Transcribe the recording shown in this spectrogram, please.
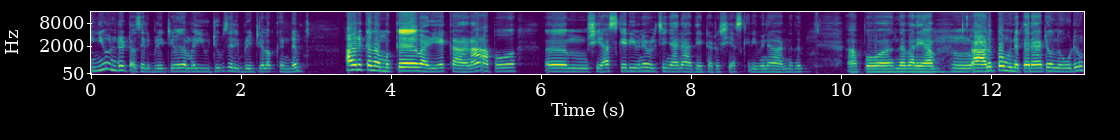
ഇനിയും ഉണ്ട് കേട്ടോ സെലിബ്രിറ്റികൾ നമ്മളെ യൂട്യൂബ് സെലിബ്രിറ്റികളൊക്കെ ഉണ്ട്. അവരൊക്കെ നമുക്ക് വഴിയെ കാണാം. അപ്പോൾ ഷിയാസ് കരീമിനെ വിളിച്ച് ഞാൻ ആദ്യമായിട്ടാണ് ഷിയാസ് കരീമിനെ കാണുന്നത്. അപ്പോൾ എന്താ പറയുക ആളിപ്പോൾ മുന്നത്തേനായിട്ട് ഒന്നുകൂടിയും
